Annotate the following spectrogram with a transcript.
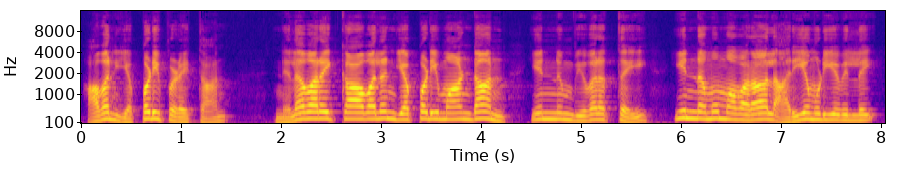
அவன் எப்படி பிழைத்தான்? நிலவரைக்காவலன் எப்படி மாண்டான் என்னும் விவரத்தை இன்னமும் அவரால் அறிய முடியவில்லை.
